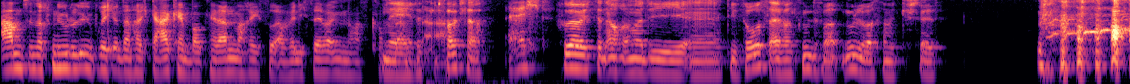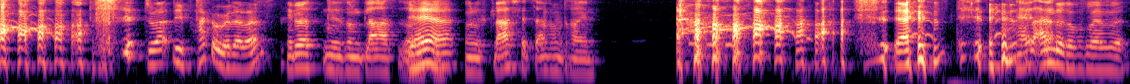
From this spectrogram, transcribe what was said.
abends sind noch Nudeln übrig und dann habe ich gar keinen Bock mehr, dann mache ich so, aber wenn ich selber irgendwas was koche, Nee, dann, das geht ah. voll klar. Echt? Früher habe ich dann auch immer die, äh, die Soße einfach ins Nudelwasser, mitgestellt. du hast die Packung oder was? Nee, du hast nee, so ein Glas. Ja, ja. Und das Glas du einfach mit rein. ja, das, das ist ein anderes Level.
